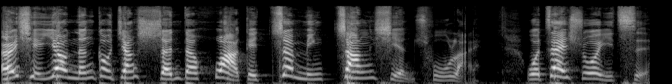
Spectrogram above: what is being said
而且要能够将神的话给证明彰显出来。我再说一次，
